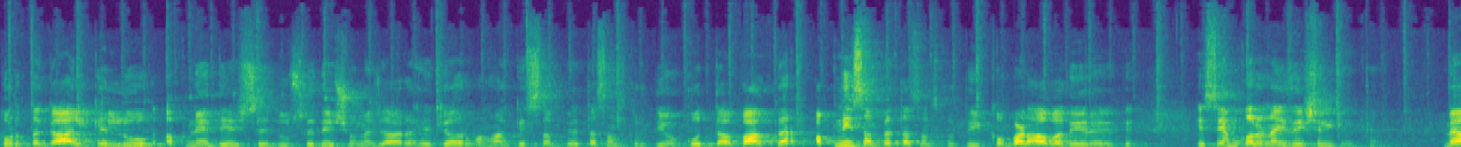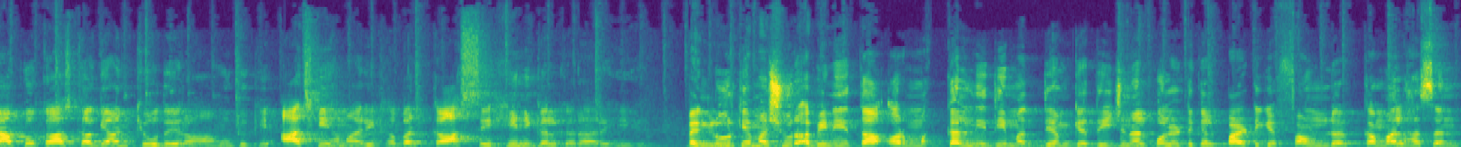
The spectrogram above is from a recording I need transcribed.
पुर्तगाल के लोग अपने देश से दूसरे देशों में जा रहे थे और वहाँ के सभ्यता संस्कृतियों को दबाकर अपनी सभ्यता संस्कृति को बढ़ावा दे रहे थे। इसे हम कॉलोनाइजेशन कहते हैं। मैं आपको कास्ट का ज्ञान क्यों दे रहा हूँ? क्योंकि आज की हमारी खबर कास्ट से ही निकल कर आ रही है। बेंगलुरु के मशहूर अभिनेता और मक्कल निधि मध्यम के रीजनल पॉलिटिकल पार्टी के फाउंडर कमल हसन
